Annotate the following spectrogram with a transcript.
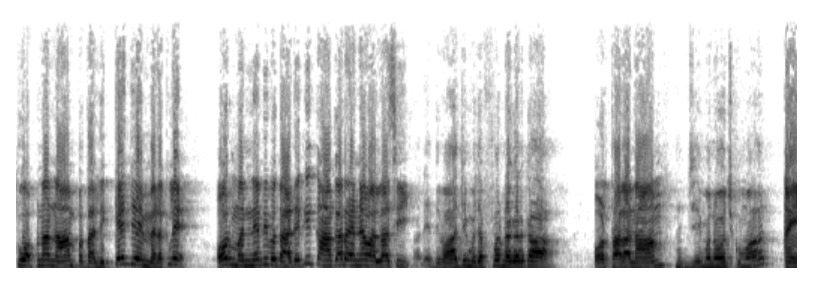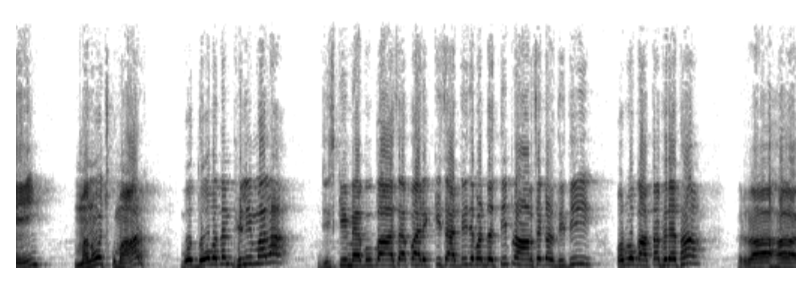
तू अपना नाम पता लिख के जेब में रख ले और मन ने भी बता दे कि कहाँ का रहने वाला सी। अरे दीवान जी मुजफ्फरनगर का। और थारा नाम? जी मनोज कुमार। आई मनोज कुमार? वो दो बदन फ़िल्म वाला जिसकी महबूबा आशा पारिक की शादी ज़बरदस्ती प्राण से कर दी थी। और वो गाता फिरे था राह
